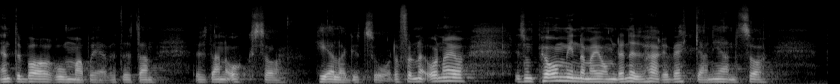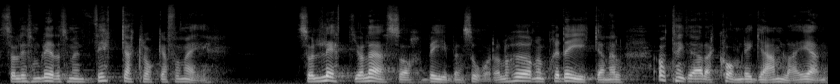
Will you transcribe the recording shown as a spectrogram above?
Inte bara romarbrevet utan, utan också hela Guds ord. Och, för, och när jag liksom påminner mig om det nu här i veckan igen så, så liksom blev det som en väckarklocka för mig. Så lätt jag läser Bibelns ord eller hör en predikan eller jag tänkte ja, där kom det gamla igen.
